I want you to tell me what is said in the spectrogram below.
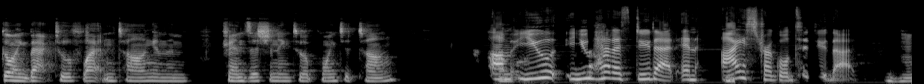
going back to a flattened tongue and then transitioning to a pointed tongue. Um, you you had us do that, and I struggled to do that. Mm-hmm.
